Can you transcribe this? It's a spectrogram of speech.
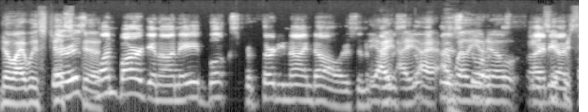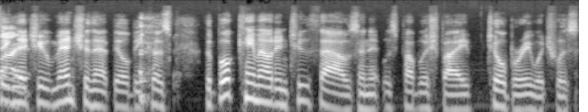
No, I was just. There is uh, one bargain on AbeBooks for $39. And if I, I, I well, you know, Society, it's interesting that it. you mentioned that, Bill, because the book came out in 2000. It was published by Tilbury, which was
